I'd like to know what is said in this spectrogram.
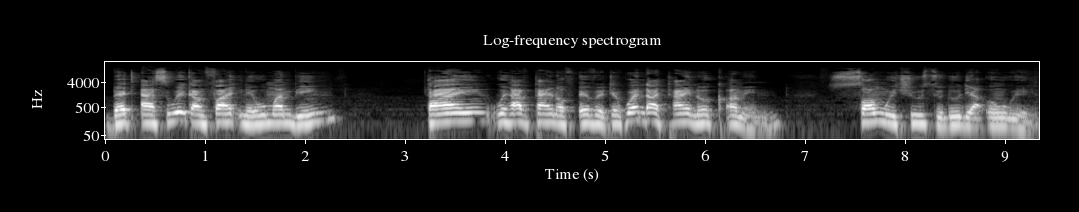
But as we can find in a human being, time, we have time of everything. When that time no coming, some will choose to do their own will.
